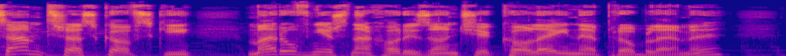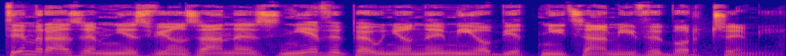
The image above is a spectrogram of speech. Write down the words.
Sam Trzaskowski ma również na horyzoncie kolejne problemy, tym razem niezwiązane z niewypełnionymi obietnicami wyborczymi.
